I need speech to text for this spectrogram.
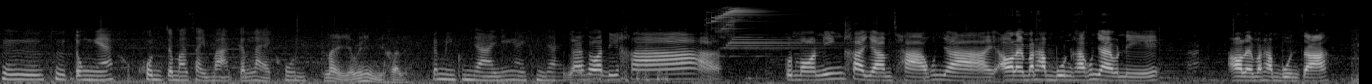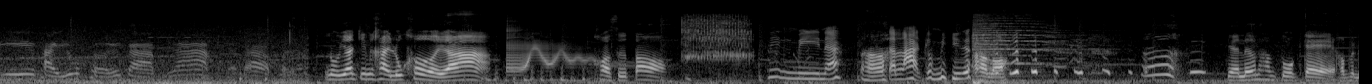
คือคือตรงเนี้ยคนจะมาใส่บาตรกันหลายคน ไหนยังไม่เห็นมีใครเลยก็มีคุณยายนี่ไงคุณยายคุณยายสวัสดีค่ะ Good morning ค่ะยามเช้าคุณยาย เอาอะไรมาทำบุญคะคุณยายวันนี้ เอาอะไรมาทำบุญจ๊ะมีไข่ลูกเขยกับลาบแล้วก็ผลหนูอยากกินไข่ลูกเขยอะ ขอซื้อต่อนี่มีนะ ฮะตลาดก็มีนะ อ้าวเหรอเออ แกเริ่มทำตัวแก่เข้าไปเ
